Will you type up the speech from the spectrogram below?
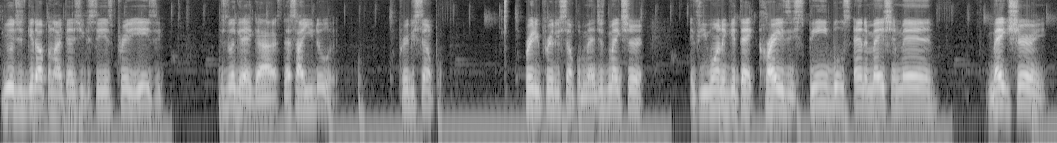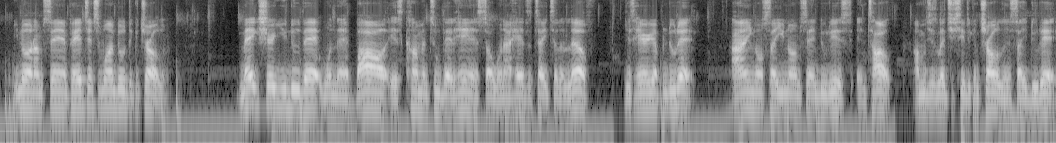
You'll just get up and like that. As you can see, it's pretty easy. Just look at that, guys. That's how you do it. Pretty simple. Pretty, pretty simple, man. Just make sure if you want to get that crazy speed boost animation, man, make sure, you know what I'm saying? Pay attention to what I'm doing with the controller. Make sure you do that when that ball is coming to that hand. So when I hesitate to the left, just hurry up and do that. I ain't gonna say, you know what I'm saying, do this and talk. I'm gonna just let you see the controller and say do that.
